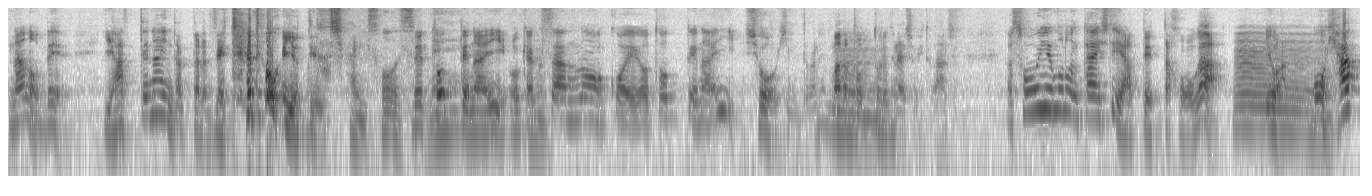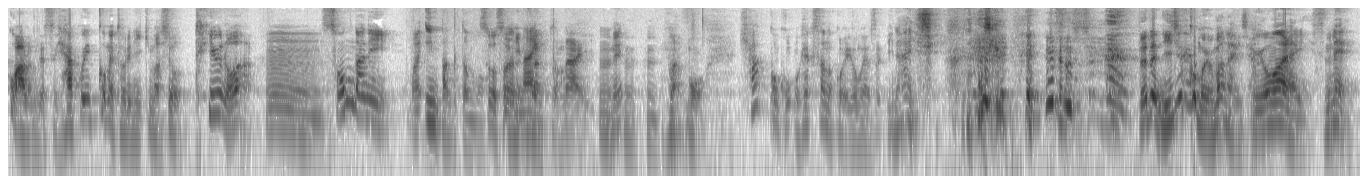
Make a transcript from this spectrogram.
なのでやってないんだったら絶対やった方がいいよっていう。確かにそうですね。取ってないお客さんの声を取ってない商品とかね。まだ取取れてない商品とかあるじゃん。だからそういうものに対してやっていった方がうん。要はもう100個あるんです101個目取りに行きましょうっていうのはうん。そんなにまあ、インパクトもそうそうインパクトない。ね。うん。うん。うん。まあもう100個お客さんの声読むやついないし。だいたい20個も読まないじゃん。読まないですね。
